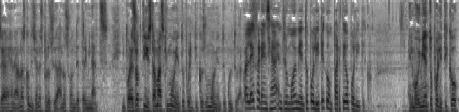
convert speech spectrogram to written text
generar unas condiciones, pero los ciudadanos son determinantes. Y por eso activista más que un movimiento político es un movimiento cultural. ¿Cuál es la diferencia entre un movimiento político y un partido político? El movimiento político,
